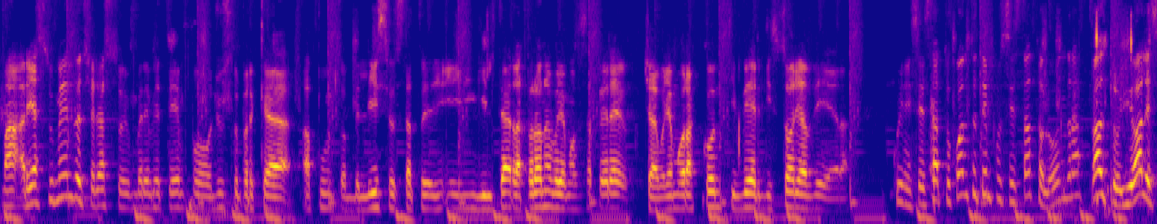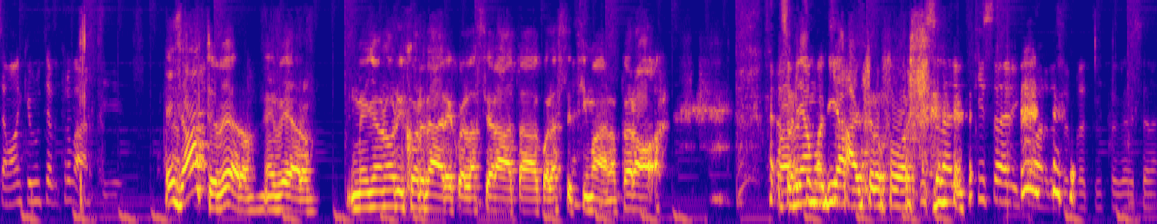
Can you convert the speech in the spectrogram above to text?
Ma riassumendoci adesso in breve tempo, giusto perché appunto bellissimo è stato in in Inghilterra, però noi vogliamo sapere, cioè vogliamo racconti veri, di storia vera. Quindi sei stato, quanto tempo sei stato a Londra? Tra l'altro io e Ale siamo anche venuti a trovarti. Esatto, è vero, è vero. Meglio non ricordare quella serata, quella settimana, però parliamo di altro Chi se, la, forse. chi se la ricorda soprattutto sera?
